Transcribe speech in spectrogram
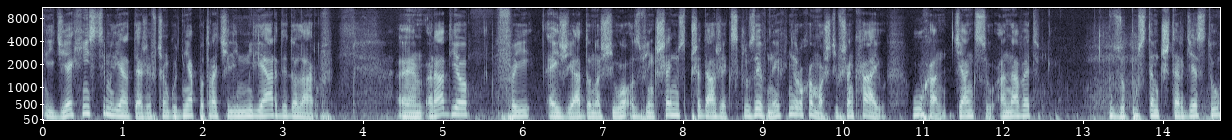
idzie? Chińscy miliarderzy w ciągu dnia potracili miliardy dolarów. Radio Free Asia donosiło o zwiększeniu sprzedaży ekskluzywnych nieruchomości w Szanghaju, Wuhan, Jiangsu, a nawet z upustem 40%.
